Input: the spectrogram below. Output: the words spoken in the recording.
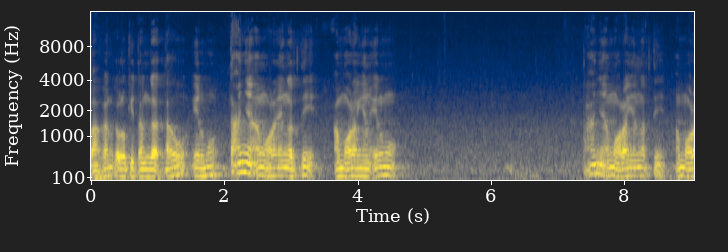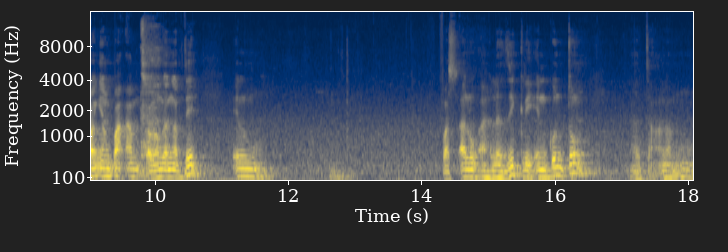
Bahkan kalau kita nggak tahu ilmu, tanya sama orang yang ngerti, sama orang yang ilmu. Tanya sama orang yang ngerti, sama orang yang paham. Kalau nggak ngerti, ilmu. Fas'alu ahla zikri in kuntum ta'lamun.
